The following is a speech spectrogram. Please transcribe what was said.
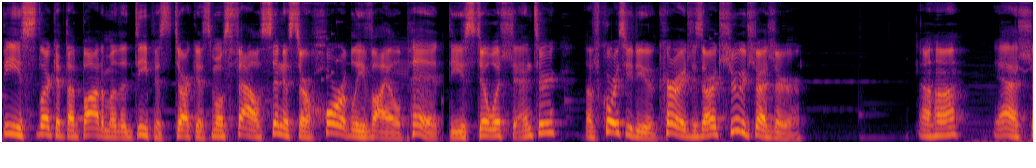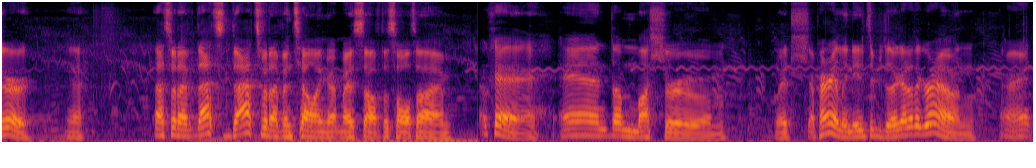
Beasts lurk at the bottom of the deepest, darkest, most foul, sinister, horribly vile pit. Do you still wish to enter? Of course you do. Courage is our true treasure. Uh-huh. Yeah, sure. Yeah. That's what I've that's that's what I've been telling myself this whole time. Okay, and the mushroom. Which apparently needs to be dug out of the ground. Alright.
